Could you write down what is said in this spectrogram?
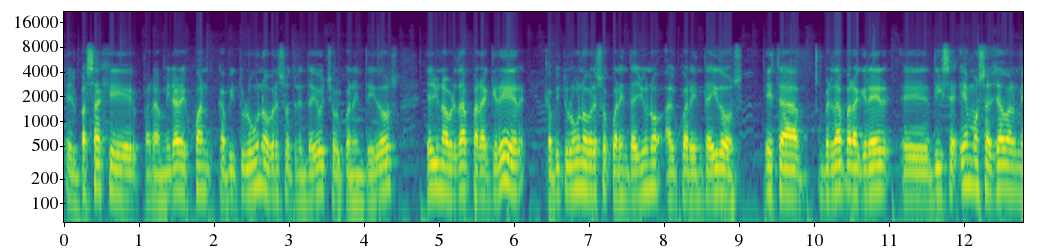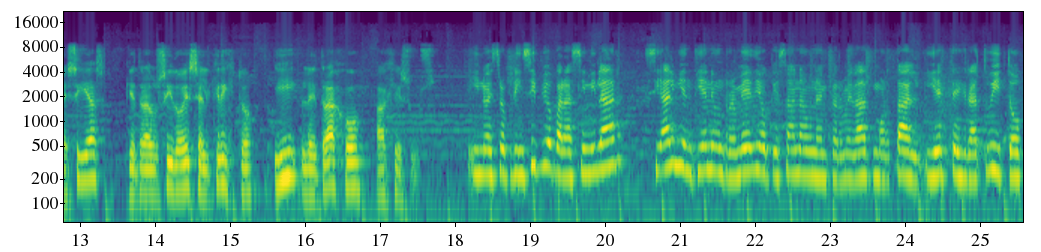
El pasaje para mirar es Juan capítulo 1, verso 38 al 42. Y hay una verdad para creer, capítulo 1, verso 41 al 42. Esta verdad para creer eh, dice, hemos hallado al Mesías, que traducido es el Cristo, y le trajo a Jesús. Y nuestro principio para asimilar, si alguien tiene un remedio que sana una enfermedad mortal y este es gratuito,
